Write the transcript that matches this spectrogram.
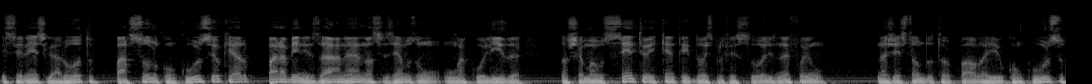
excelente garoto, passou no concurso. Eu quero parabenizar, né? Nós fizemos um, uma acolhida, nós chamamos 182 professores, né? Foi um na gestão do Dr. Paulo aí o concurso.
